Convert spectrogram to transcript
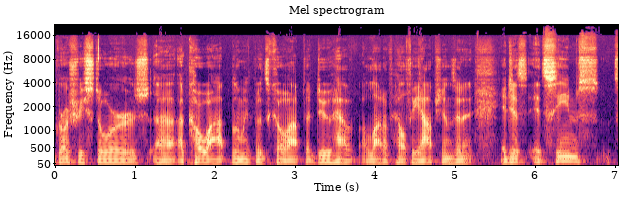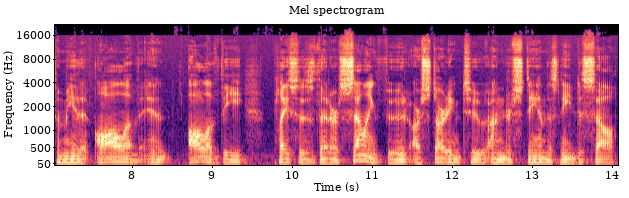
grocery stores, uh, a co-op, Blooming Foods co-op, that do have a lot of healthy options. And it it just it seems to me that all of and all of the places that are selling food are starting to understand this need to sell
